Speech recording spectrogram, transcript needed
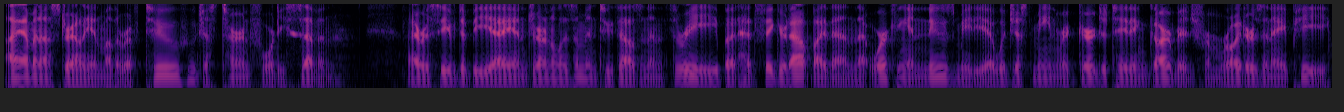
I am an Australian mother of two who just turned 47. I received a BA in journalism in 2003, but had figured out by then that working in news media would just mean regurgitating garbage from Reuters and AP,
